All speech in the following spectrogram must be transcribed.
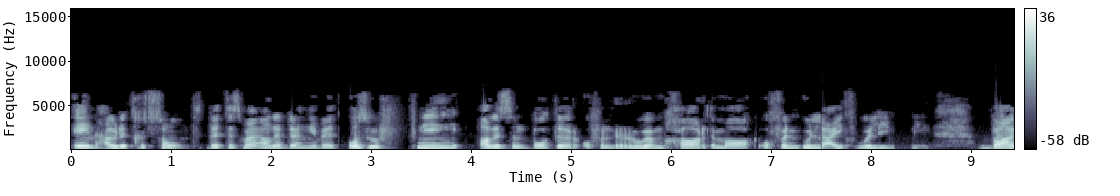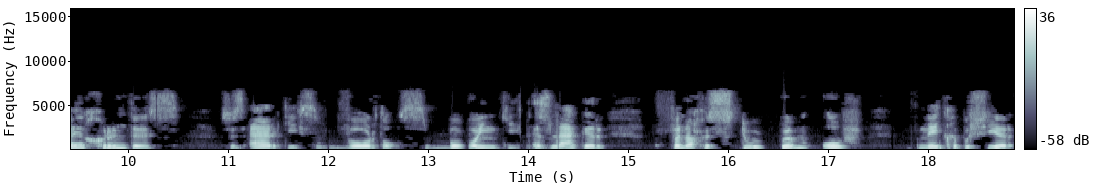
en hou dit gesond. Dit is my ander ding, jy weet. Ons hoef nie alles in botter of in room gaar te maak of in olyfolie nie. Baie groentes soos ertjies, wortels, boontjies is lekker vinnig gestoom of net geposeer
